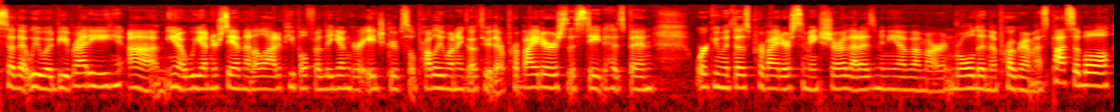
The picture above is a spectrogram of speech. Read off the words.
so that we would be ready. Um, you know, we understand that a lot of people for the younger age groups will probably want to go through their providers. The state has been working with those providers to make sure that as many of them are enrolled in the program as possible,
